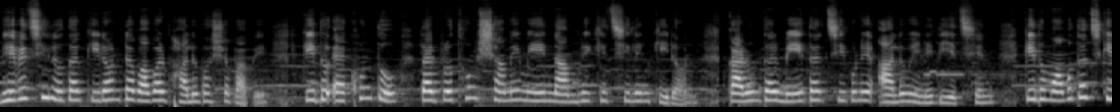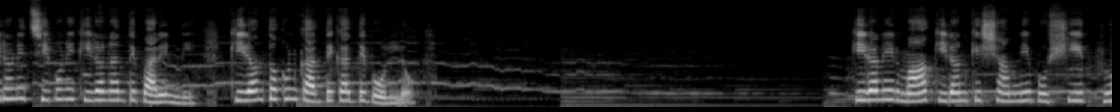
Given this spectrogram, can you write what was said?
ভেবেছিল তার কিরণটা বাবার ভালোবাসা পাবে। কিন্তু এখন তো তার প্রথম স্বামী মেয়ের নাম রেখেছিলেন কিরণ। কারণ তার মেয়ে তার জীবনে আলো এনে দিয়েছেন। কিন্তু মমতাজ কিরণের জীবনে কিরণ আনতে পারেননি। কিরণ তখন কাঁদতে কাঁদতে বলল, কিরণের মা কিরণকে সামনে বসিয়ে ভ্রু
